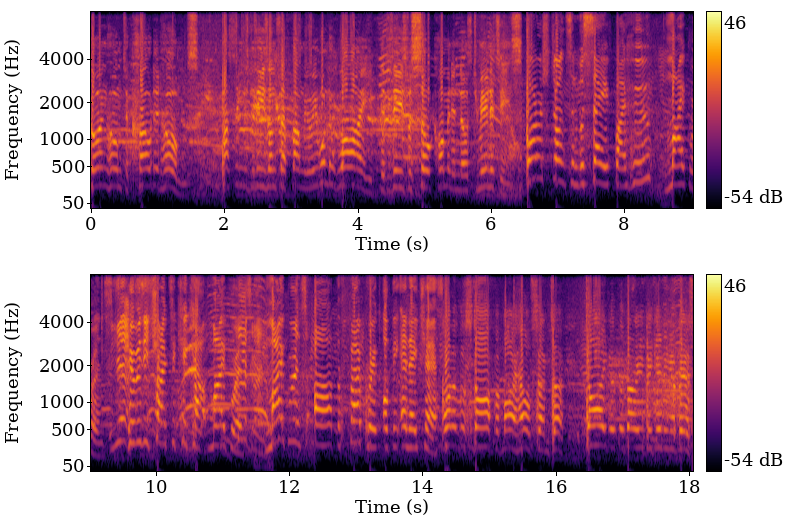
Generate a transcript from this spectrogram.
going home to crowded homes, passing the disease on to their family. We wonder why the disease was so common in those communities. Boris Johnson was saved by who? Migrants. Who is he trying to kick out? Migrants. Migrants are the fabric of the NHS. One of the staff of my health centre died at the very beginning of this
